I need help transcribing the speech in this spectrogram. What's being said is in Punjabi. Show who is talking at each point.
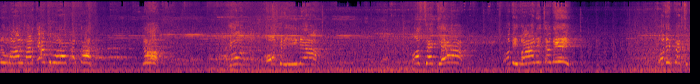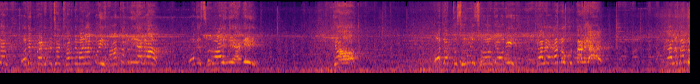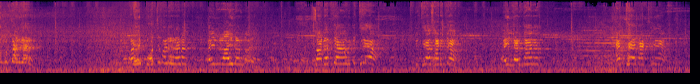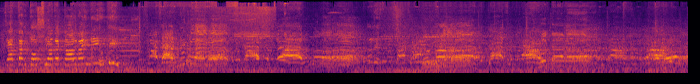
Speaker 1: ਉਹਨੂੰ ਮਾਰ ਮਾਰ ਕੇ ਹੱਥ ਗੋਇਆ ਕਰਤਾ। ਕਿਉਂ? ਕਿਉਂ? ਉਹ ਗਰੀਬ ਆ। ਉਹ ਸਿੱਖਿਆ ਉਹਦੀ ਬਾਹ ਨਹੀਂ ਚੱਲਦੀ। ਉਹਦੀ ਪਿੱਛ ਤੇ ਉਹਦੀ ਪਿੱਠ ਪਿੱਛੇ ਖੜਨ ਵਾਲਾ ਕੋਈ ਹਾਕਮ ਨਹੀਂ ਹੈਗਾ। ਉਹਦੀ ਸੁਣਵਾਈ ਨਹੀਂ ਹੈਗੀ। ਕਿਉਂ? ਉਹ ਜਦ ਤੁਸੀਂ ਨਹੀਂ ਸੁਣੋਗੇ ਉਹਦੀ ਕੱਲ ਇਹਨੂੰ ਕੁੱਟਣਗੇ। ਕੱਲ ਮੈਨੂੰ ਕੁੱਟਣਗੇ। ਅਸੀਂ ਪੁੱਛ ਬਣੇ ਰਹਿਣਾ, ਅਸੀਂ ਲੜਾਈ ਲੜਨਾ ਹੈ ਸਾਡਾ ਧਿਆਨ ਕਿੱਥੇ ਆ? ਕਿੱਥੇ ਆ ਸਾਡੇ ਧਿਆਨ? ਅਸੀਂ ਲੜਦਾ ਨਾ। ਇੱਥੇ ਬੈਠੇ ਆ। ਜਦ ਤੱਕ ਦੋਸ਼ੀਆਂ ਤੇ ਕਾਰਵਾਈ ਨਹੀਂ ਹੁੰਦੀ, ਸਾਡਾ ਮੁਰਦਾਬਾਦ!
Speaker 2: ਨੂੰ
